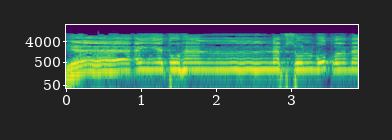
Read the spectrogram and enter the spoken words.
يا أيتها النفس المطمئنة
